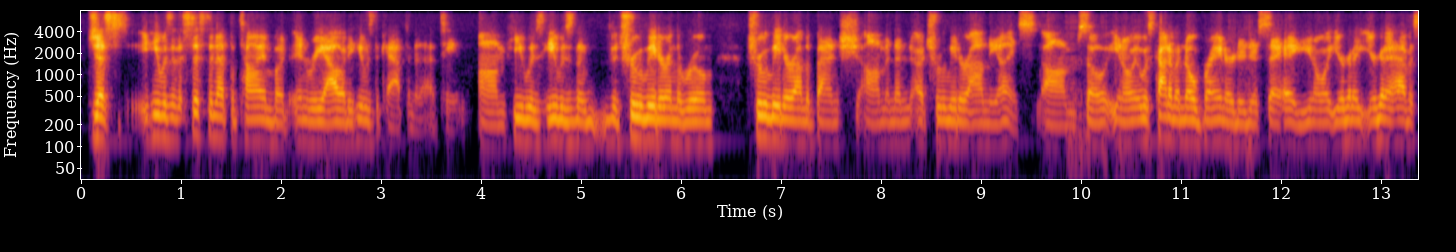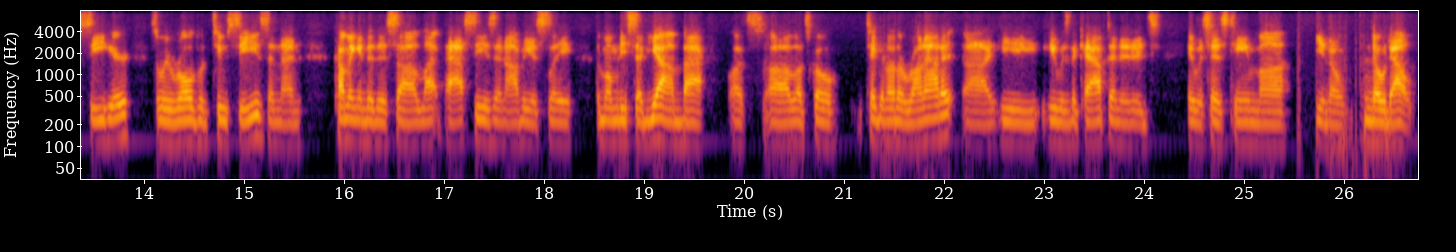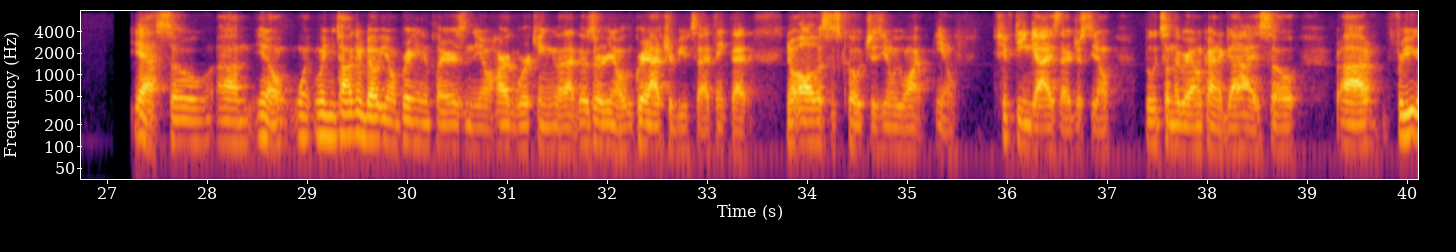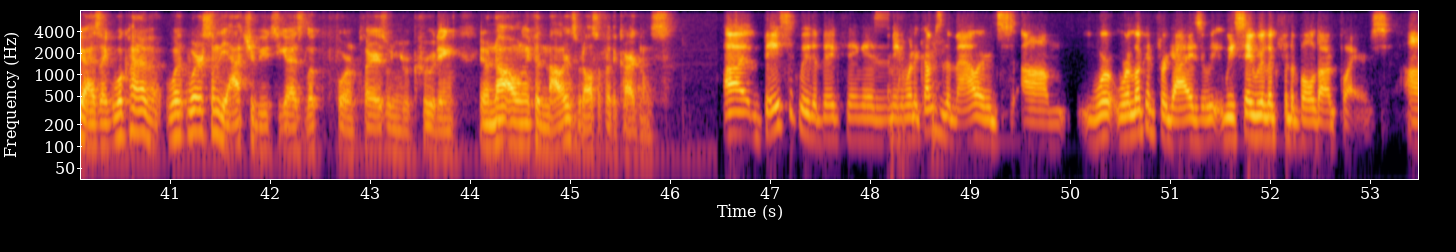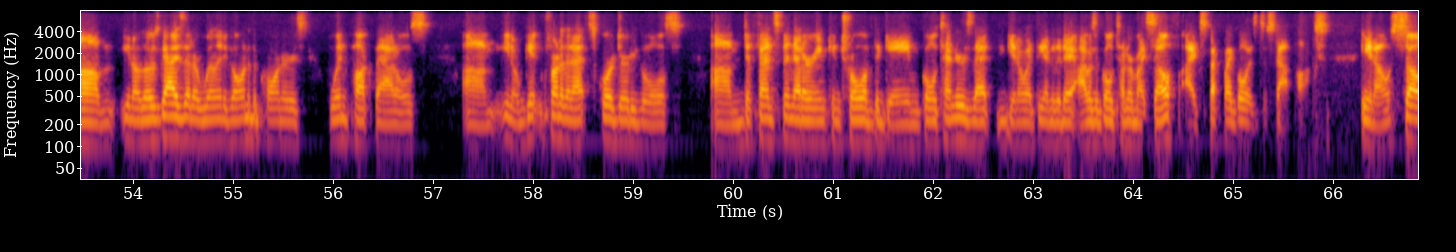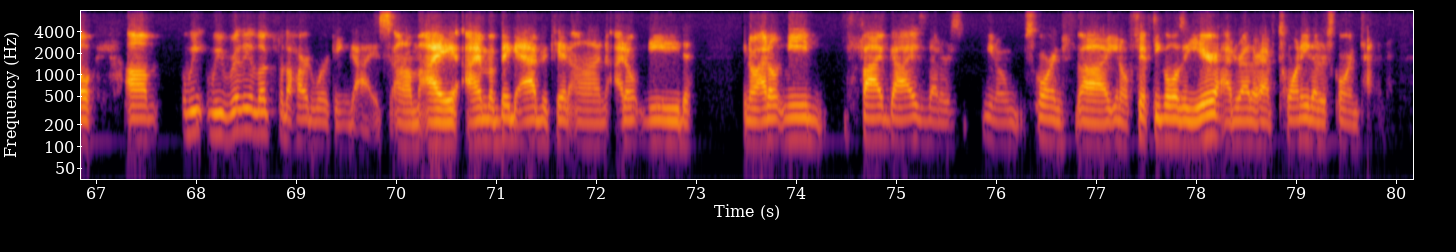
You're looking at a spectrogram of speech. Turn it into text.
just he was an assistant at the time, but in reality, he was the captain of that team. Um, he was he was the the true leader in the room true leader on the bench, um, and then a true leader on the ice. Um, so you know, it was kind of a no-brainer to just say, hey, you know what, you're gonna you're gonna have a C here. So we rolled with two C's, and then coming into this uh, past season, obviously, the moment he said, yeah, I'm back, let's uh, let's go take another run at it. Uh, he he was the captain, and it's it was his team, uh, you know, no doubt. Yeah, so um, you know when, when, you're talking about you know bringing in players and you know hardworking, that those are you know great attributes that I think that you know all of us as coaches, you know, we want you know 15 guys that are just you know boots on the ground kind of guys. So uh, for you guys, like what kind of what, what are some of the attributes you guys look for in players when you're recruiting? You know, not only for the Mallards but also for the Cardinals. Uh, basically, the big thing is, I mean, when it comes to the Mallards, um, we're, we're looking for guys. We, we say we look for the bulldog players. Um, you know, those guys that are willing to go into the corners, win puck battles, um, you know, get in front of the net, score dirty goals um, defensemen that are in control of the game, goaltenders that, you know, at the end of the day, I was a goaltender myself. I expect my goal is to stop pucks, you know. So um, we, we really look for the hardworking guys. Um, I, I'm a big advocate on I don't need, you know, I don't need five guys that are, you know, scoring, uh, you know, 50 goals a year. I'd rather have 20 that are scoring 10.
